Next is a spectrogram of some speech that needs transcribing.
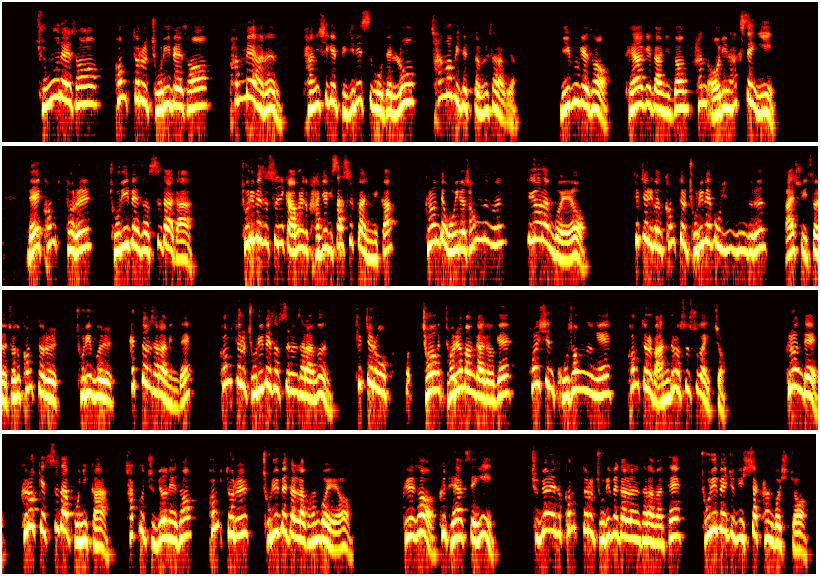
주문해서 컴퓨터를 조립해서 판매하는 방식의 비즈니스 모델로 창업이 됐던 회사라고요. 미국에서 대학에 다니던 한 어린 학생이 내 컴퓨터를 조립해서 쓰다가 조립해서 쓰니까 아무래도 가격이 쌌을 거 아닙니까? 그런데 오히려 성능은 뛰어난 거예요. 실제로 이건 컴퓨터를 조립해 보신 분들은 알 수 있어요. 저도 컴퓨터를 조립을 했던 사람인데 컴퓨터를 조립해서 쓰는 사람은 실제로 저, 저렴한 가격에 훨씬 고성능의 컴퓨터를 만들어 쓸 수가 있죠. 그런데 그렇게 쓰다 보니까 자꾸 주변에서 컴퓨터를 조립해 달라고 한 거예요. 그래서 그 대학생이 주변에서 컴퓨터를 조립해 달라는 사람한테 조립해 주기 시작한 것이죠.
